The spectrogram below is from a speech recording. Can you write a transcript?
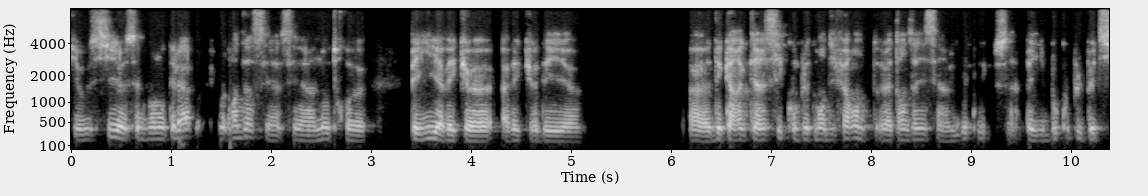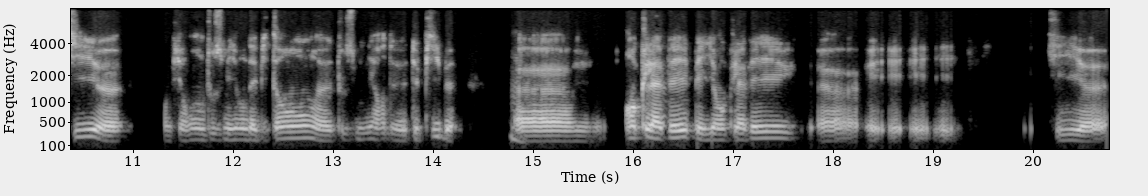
qui a aussi euh, cette volonté-là. Le Rwanda, c'est un autre euh, pays avec, avec des, des caractéristiques complètement différentes. La Tanzanie, c'est un, un, pays beaucoup plus petit, environ 12 millions d'habitants, 12 milliards de, de PIB, enclavé, pays enclavé, et, et, et, qui euh,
